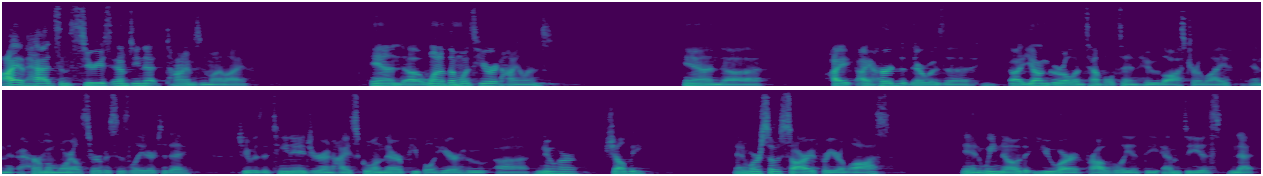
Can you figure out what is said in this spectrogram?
I have had some serious empty net times in my life. And uh, one of them was here at Highlands. And uh, I, I, heard that there was a, a, young girl in Templeton who lost her life, and her memorial services later today. She was a teenager in high school, and there are people here who uh, knew her, Shelby. And we're so sorry for your loss. And we know that you are probably at the emptiest net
